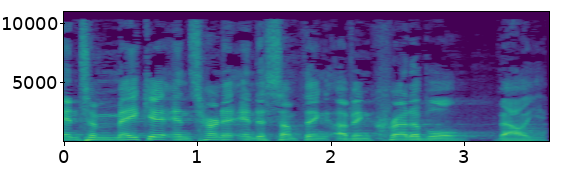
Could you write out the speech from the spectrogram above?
and to make it and turn it into something of incredible value.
